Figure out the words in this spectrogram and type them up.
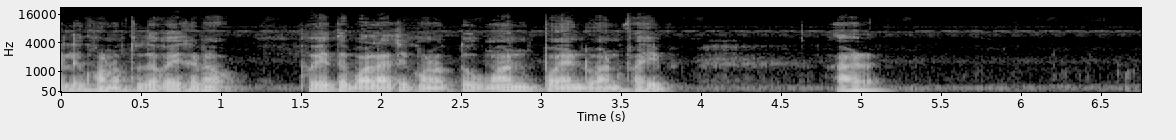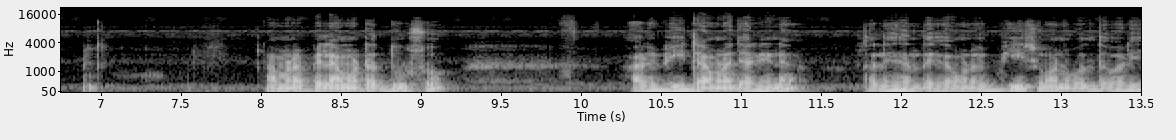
তাহলে ঘনত্ব দেখো এখানে বইয়েতে বলা আছে ঘনত্ব ওয়ান পয়েন্ট ওয়ান ফাইভ আর আমরা পেলাম ওটা দুশো। আর ভিটা আমরা জানি না। তাহলে এখান থেকে আমরা ভি সমান বলতে পারি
